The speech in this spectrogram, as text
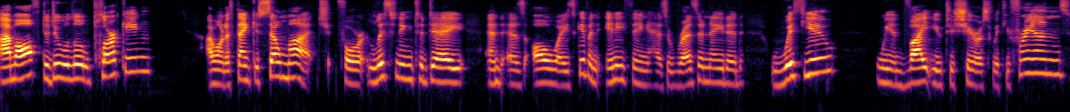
I'm off to do a little plurking. I want to thank you so much for listening today. And as always, given anything has resonated with you, we invite you to share us with your friends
